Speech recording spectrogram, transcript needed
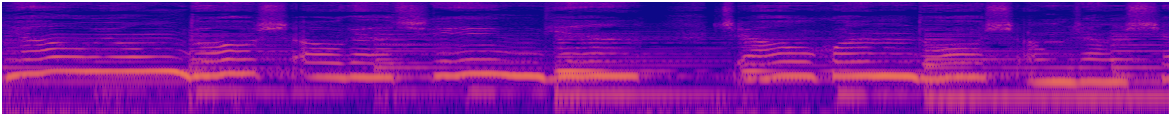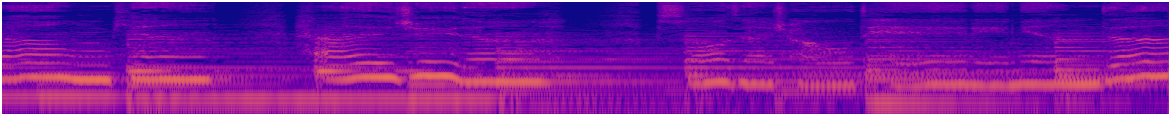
要用多少个晴天，交换多少张相片？还记得锁在抽屉里面的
